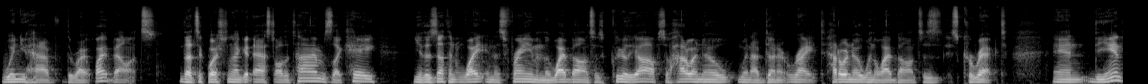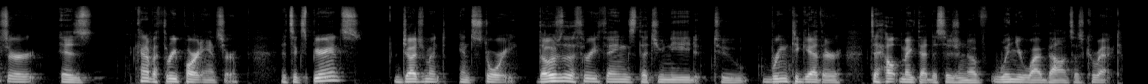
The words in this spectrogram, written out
when you have the right white balance? That's a question I get asked all the time. It's like, hey, you know, there's nothing white in this frame and the white balance is clearly off. So how do I know when I've done it right? How do I know when the white balance is, is correct? And the answer is kind of a three-part answer. It's experience, judgment, and story. Those are the three things that you need to bring together to help make that decision of when your white balance is correct.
